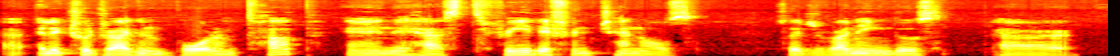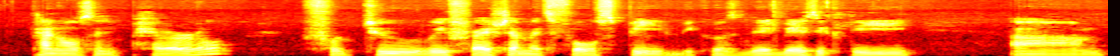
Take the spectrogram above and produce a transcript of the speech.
a ElectroDragon board on top, and it has three different channels. So it's running those uh, panels in parallel for to refresh them at full speed because they basically um,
